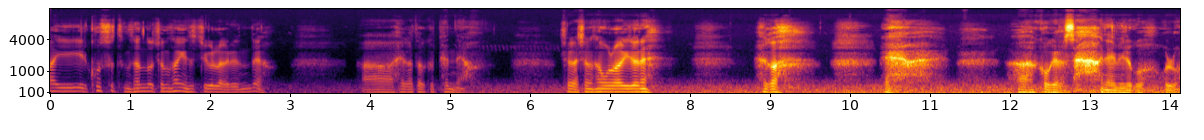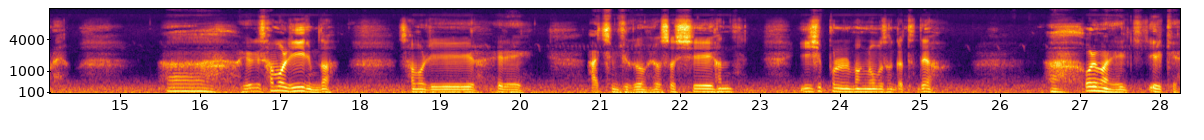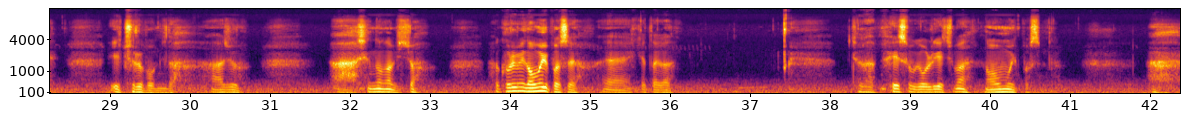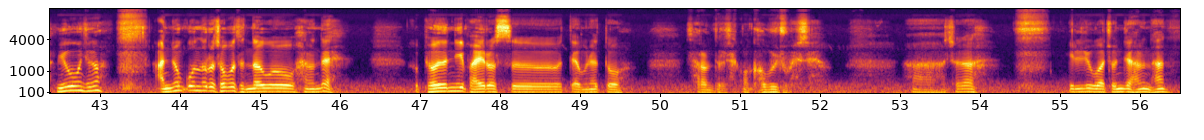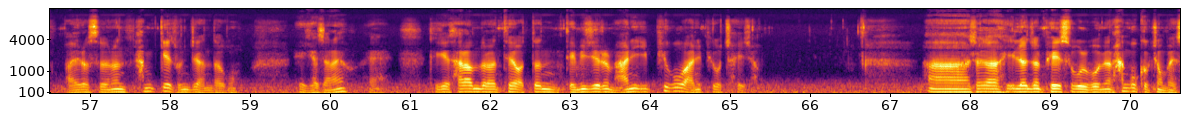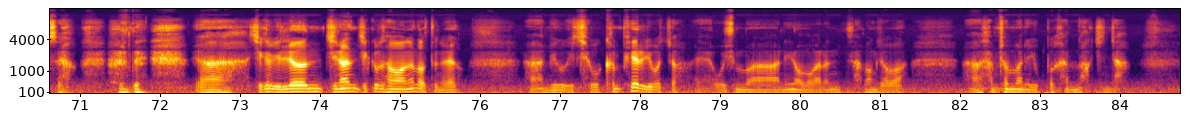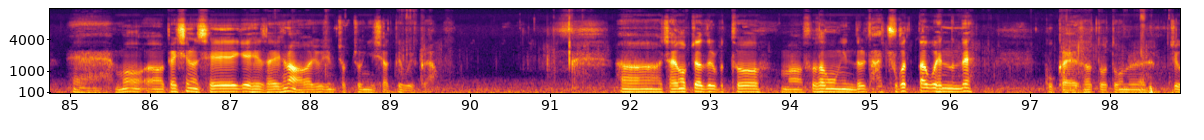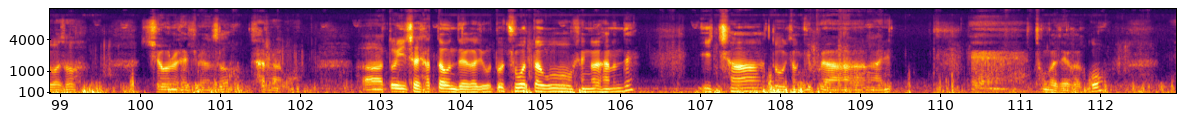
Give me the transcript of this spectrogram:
아, 이 1코스 등산로 정상에서 찍으려고 그랬는데요. 아, 해가 더 급했네요. 제가 정상 올라가기 전에 해가 예, 아, 고개를 싹 내밀고 올라오네요. 아, 여기 3월 2일입니다. 3월 2일 일이 아침 지금 6시 한 20분을 막 넘어선 것 같은데요. 아, 오랜만에 일- 이렇게 일출을 봅니다. 아주 아, 생동감 있죠. 아, 구름이 너무 이뻤어요. 예, 게다가 제가 페이스북에 올리겠지만 너무 이뻤습니다. 아, 미국은 지금 안정권으로 접어든다고 하는데 그 변이 바이러스 때문에 또 사람들을 자꾸만 겁을 주고 있어요. 아, 제가 인류가 존재하는 한 바이러스는 함께 존재한다고 얘기하잖아요. 예. 그게 사람들한테 어떤 데미지를 많이 입히고 안 입히고 차이죠. 아, 제가 1년 전 페이스북을 보면 한국 걱정만 했어요. 그런데, 야, 지금 1년 지난 지금 상황은 어떤가요? 아, 미국이 최고 큰 피해를 입었죠. 예, 50만이 넘어가는 사망자와 아, 3천만에 육박하는 확진자. 예, 뭐 어, 백신은 세 개 회사에서 나와가지고 지금 접종이 시작되고 있고요. 아, 자영업자들부터 뭐 소상공인들 다 죽었다고 했는데 국가에서 또 돈을 찍어서 지원을 해주면서 살아나고 아, 또 2차 샷다운 돼가지고 또 죽었다고 생각하는데 2차 또 경기 부양안이 예, 통과돼갖고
